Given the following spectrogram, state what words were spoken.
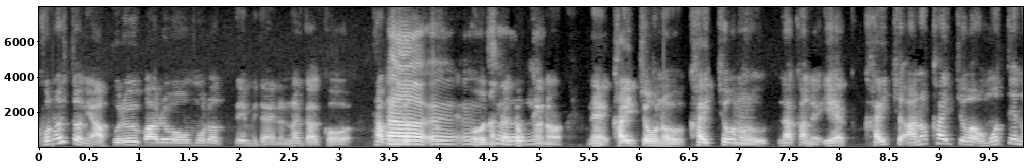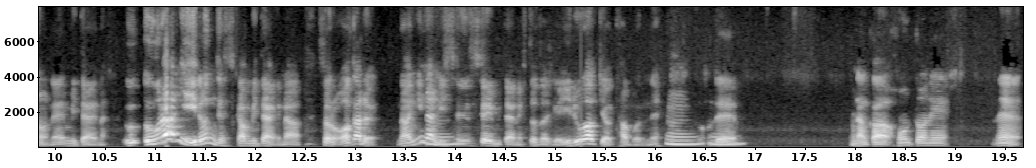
この人にアプローバルをもらってみたいな、なんかこう、多分あーうんうん。こうなんかどっかの、ね、会長の、会長の中の、いや、会長、あの会長は思ってんのね、みたいな。う裏にいるんですかみたいな。その、わかる？何々先生みたいな人たちがいるわけよ、多分ね。うん。で、なんか本当にね、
